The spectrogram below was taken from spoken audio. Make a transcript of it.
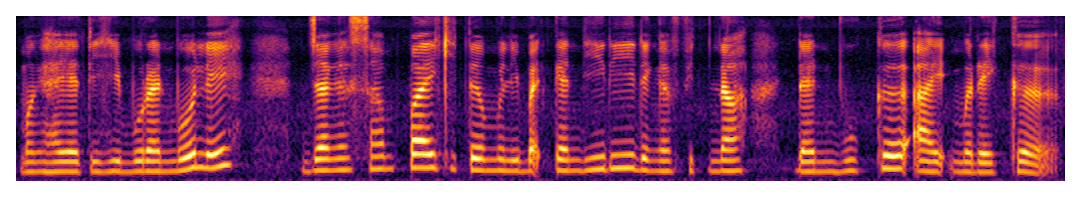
Menghayati hiburan boleh, jangan sampai kita melibatkan diri dengan fitnah dan buka aib mereka.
